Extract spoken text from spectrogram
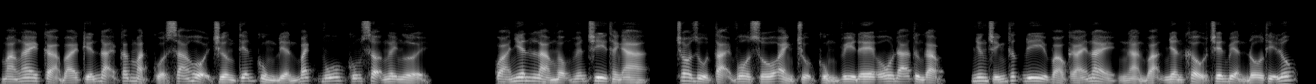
mà ngay cả bái kiến đại các mặt của xã hội trường tiễn cùng Điền Bách Vũ cũng sợ ngây người. Quả nhiên là mộng huyễn chi thành A, cho dù tại vô số ảnh chụp cùng video đã từng gặp, nhưng chính thức đi vào cái này ngàn vạn nhân khẩu trên biển đô thị lúc,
